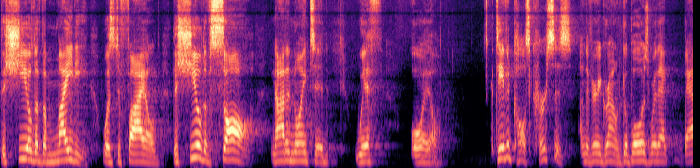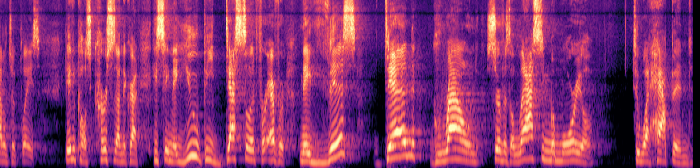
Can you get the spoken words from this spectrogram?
the shield of the mighty was defiled, the shield of Saul, not anointed with oil. David calls curses on the very ground. Gilboa is where that battle took place. David calls curses on the ground. He's saying, May you be desolate forever. May this dead ground serve as a lasting memorial to what happened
